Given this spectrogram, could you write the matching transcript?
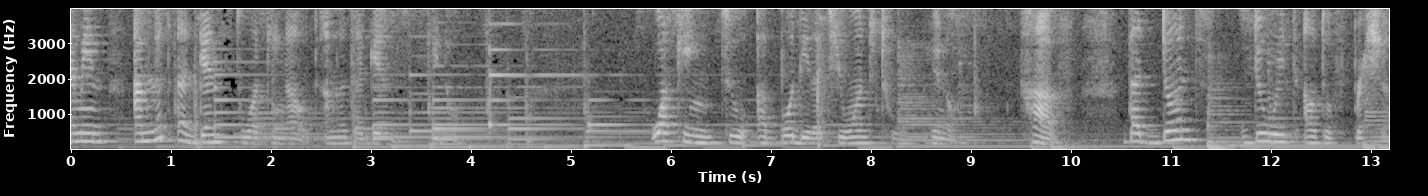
I mean, I'm not against working out, I'm not against, you know, working to a body that you want to, you know, have. But don't do it out of pressure.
